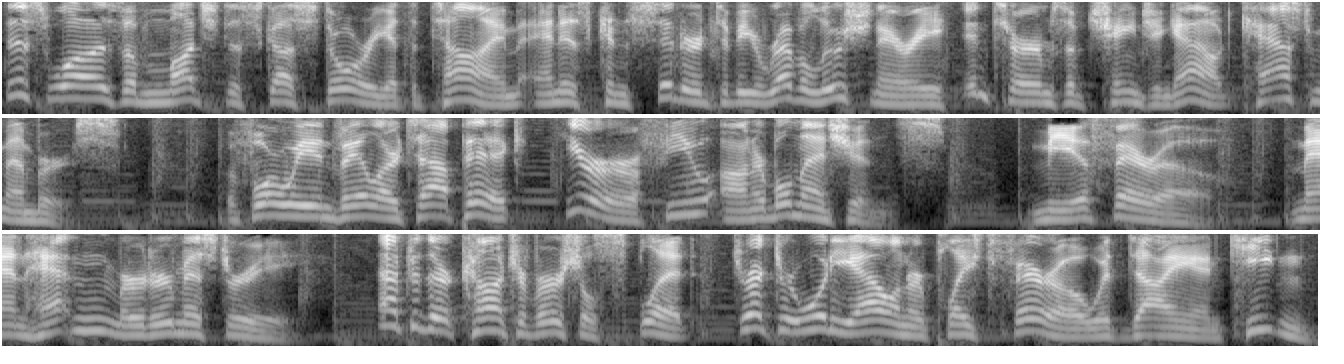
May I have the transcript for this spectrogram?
This was a much discussed story at the time and is considered to be revolutionary in terms of changing out cast members. Before we unveil our top pick, here are a few honorable mentions Mia Farrow, Manhattan Murder Mystery. After their controversial split, director Woody Allen replaced Farrow with Diane Keaton.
